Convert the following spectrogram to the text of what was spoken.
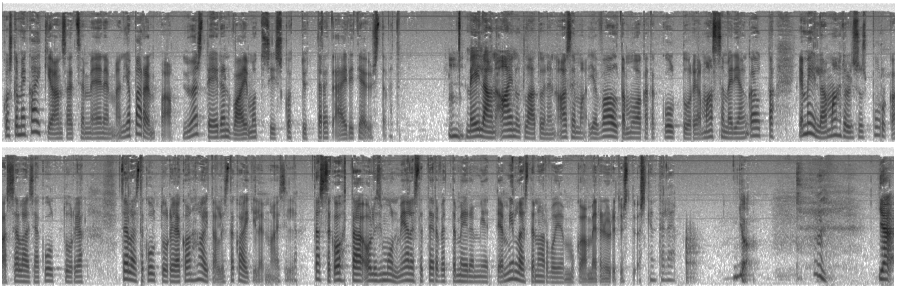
koska me kaikki ansaitsemme enemmän ja parempaa. Myös teidän vaimot, siskot, tyttäret, äidit ja ystävät. Mm. Meillä on ainutlaatuinen asema ja valta muokata kulttuuria massamedian kautta, ja meillä on mahdollisuus purkaa sellaisia kulttuuria, sellaista kulttuuria, joka on haitallista kaikille naisille. Tässä kohtaa olisi mun mielestä tervettä meidän miettiä, millaisten arvojen mukaan meidän yritys työskentelee. Joo. Mm. Ja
